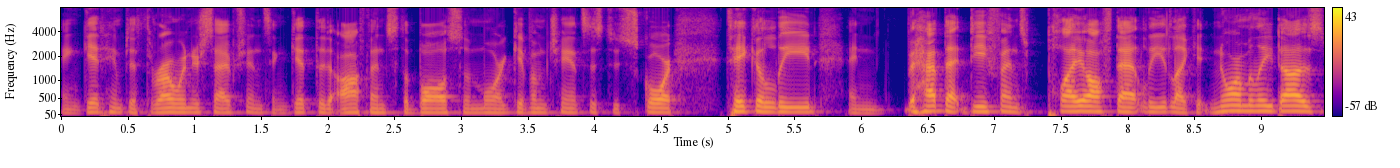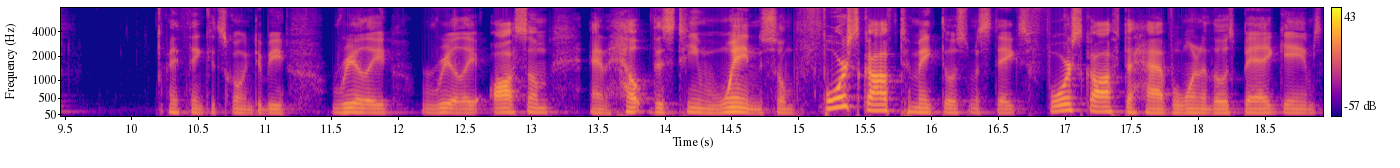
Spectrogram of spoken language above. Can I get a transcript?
and get him to throw interceptions and get the offense the ball some more, give him chances to score, take a lead, and have that defense play off that lead like it normally does I think it's going to be really, really awesome and help this team win. So force Goff to make those mistakes, force Goff to have one of those bad games,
